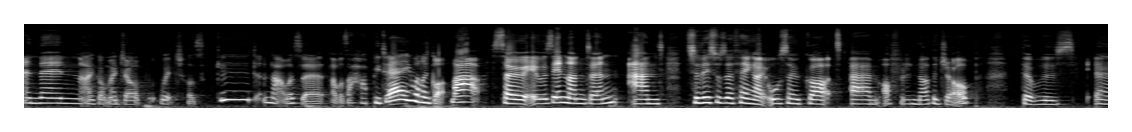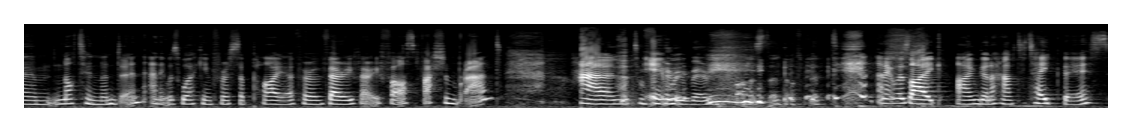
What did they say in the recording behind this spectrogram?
and then I got my job, which was good, and that was a that was a happy day when I got that. So it was in London, and so this was a thing. I also got um, offered another job that was um, not in London, and it was working for a supplier for a very very fast fashion brand. And it very, was, very fast. I that. and it was like I'm gonna have to take this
